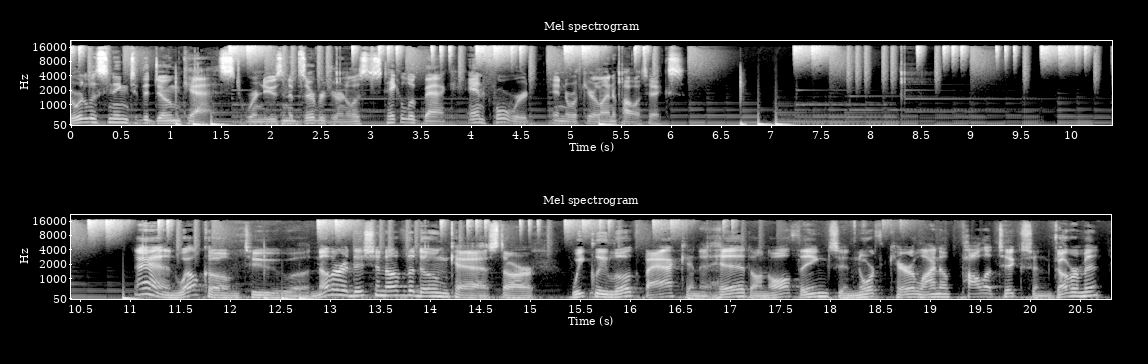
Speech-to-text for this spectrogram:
You're listening to the Domecast, where news and observer journalists take a look back and forward in North Carolina politics. And welcome to another edition of the Domecast, our weekly look back and ahead on all things in North Carolina politics and government.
